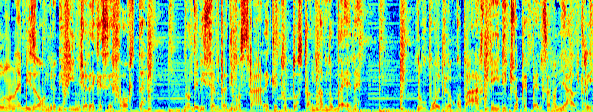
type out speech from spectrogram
Tu non hai bisogno di fingere che sei forte. Non devi sempre dimostrare che tutto sta andando bene. Non puoi preoccuparti di ciò che pensano gli altri.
